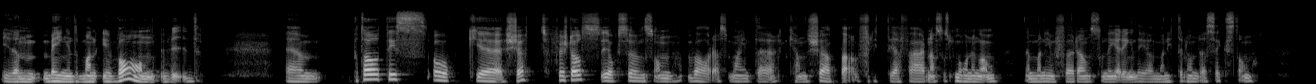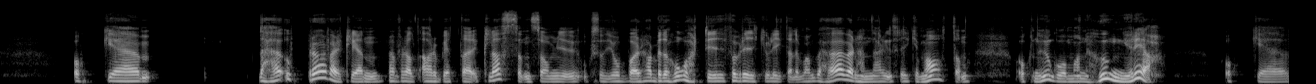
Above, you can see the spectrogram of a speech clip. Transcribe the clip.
i den mängd man är van vid. Potatis och eh, kött förstås är också en sån vara som man inte kan köpa fritt i affärerna så småningom när man inför ransonering. Det gör man 1916. Och eh, det här upprör verkligen framförallt arbetarklassen som ju också jobbar, arbetar hårt i fabriker och liknande. Man behöver den här näringsrika maten. Och nu går man hungriga. Och eh,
